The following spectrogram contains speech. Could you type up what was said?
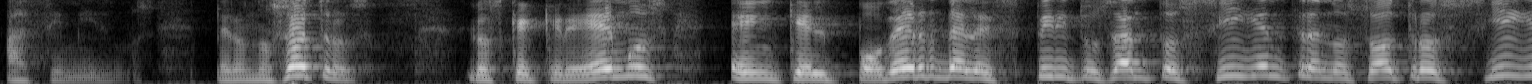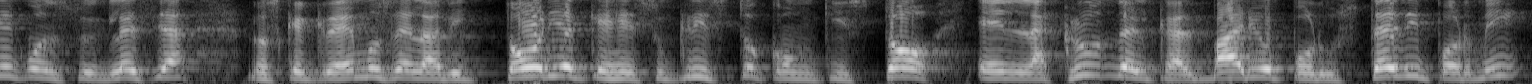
a sí mismos. Pero nosotros, los que creemos en que el poder del Espíritu Santo sigue entre nosotros, sigue con su iglesia, los que creemos en la victoria que Jesucristo conquistó en la cruz del Calvario por usted y por mí,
